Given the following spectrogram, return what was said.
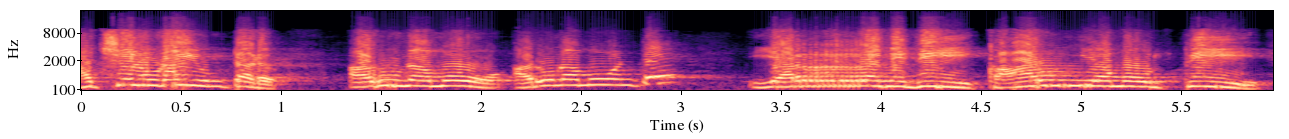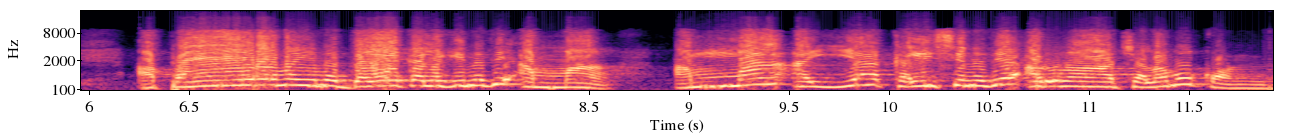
అచలుడై ఉంటాడు. అరుణము. అరుణము అంటే ఎర్రనిది కారుణ్యమూర్తి అపారమైన దయ కలిగినది అమ్మ. అమ్మ అయ్య కలిసినదే అరుణాచలము కొండ.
